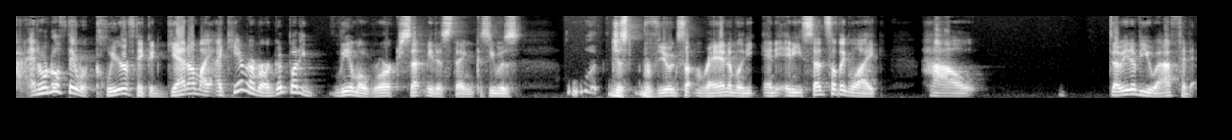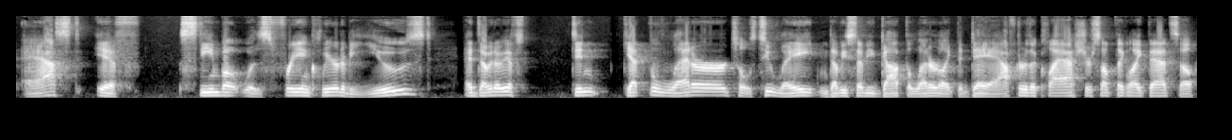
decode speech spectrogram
i don't know if they were clear if they could get him i, I can't remember our good buddy liam o'rourke sent me this thing because he was just reviewing something randomly and, and he said something like how WWF had asked if Steamboat was free and clear to be used, and WWF didn't get the letter till it was too late, and WCW got the letter like the day after the clash or something like that. So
